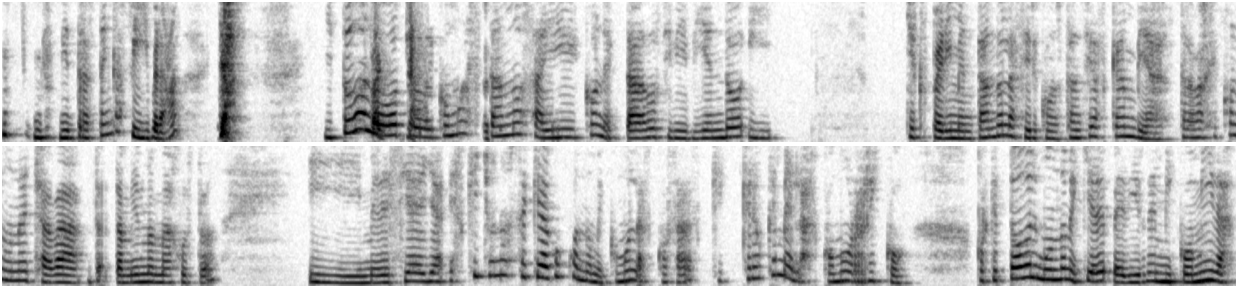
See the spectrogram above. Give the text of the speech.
mientras tenga fibra, ya. Y todo lo otro de cómo estamos ahí conectados y viviendo y, y experimentando las circunstancias cambia. Trabajé con una chava, también mamá justo, y me decía ella, es que yo no sé qué hago cuando me como las cosas, que creo que me las como rico, porque todo el mundo me quiere pedir de mi comida.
